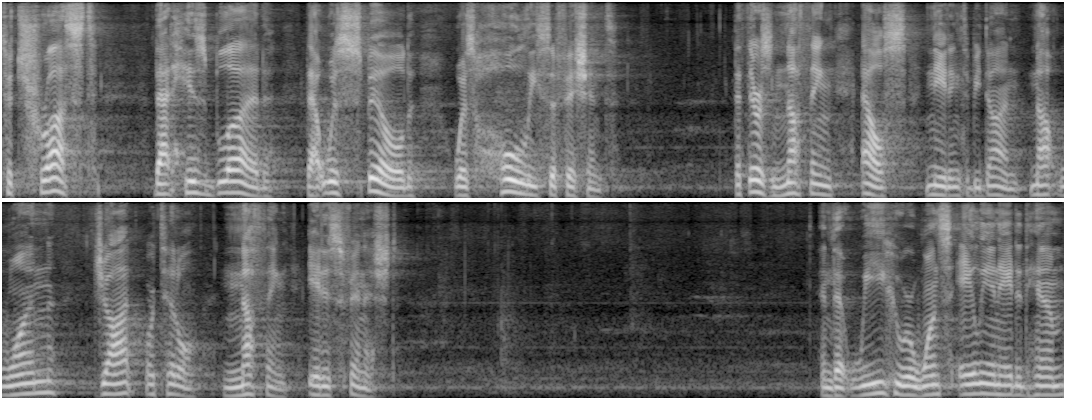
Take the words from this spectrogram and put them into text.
to trust that his blood that was spilled was wholly sufficient. That there's nothing else needing to be done. Not one jot or tittle. Nothing. It is finished. and that we who were once alienated him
